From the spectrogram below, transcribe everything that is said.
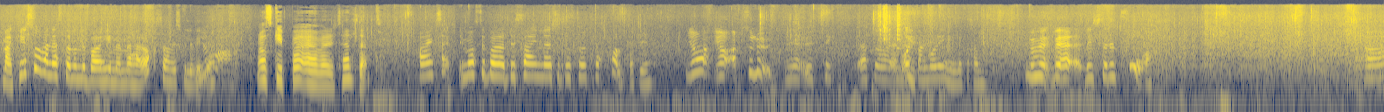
man kan ju sova nästan under bara himmel med här också om vi skulle vilja. Jag skippar över tältet. Ja, exakt. Vi måste bara designa så att du får ett rätt håll Katrin. Ja, ja absolut. Vi har utsikt, alltså eller att man går in liksom. Men vi- vi- visst är det två? Ja,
